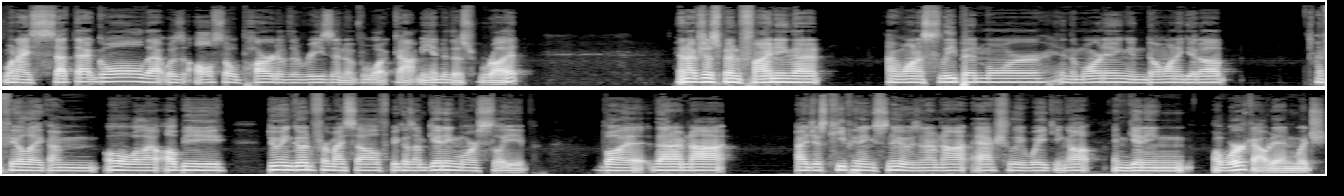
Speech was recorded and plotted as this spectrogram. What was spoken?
when I set that goal, that was also part of the reason of what got me into this rut And I've just been finding that I want to sleep in more in the morning and don't want to get up. I feel like I'm, oh, well, I'll, be doing good for myself because I'm getting more sleep. But then I'm not, I just keep hitting snooze and I'm not actually waking up and getting a workout in, which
